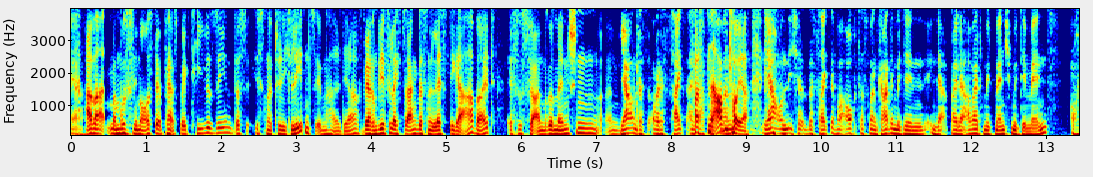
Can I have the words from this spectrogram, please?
ja. Aber man muss es immer aus der Perspektive sehen, das ist natürlich Leben Lebensinhalt, ja. Während wir vielleicht sagen, das ist eine lästige Arbeit, ist es für andere Menschen ein, ja, und das, aber das zeigt einfach, fast ein Abenteuer. Man, ja, und ich, das zeigt aber auch, dass man gerade mit den, der, bei der Arbeit mit Menschen mit Demenz auch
